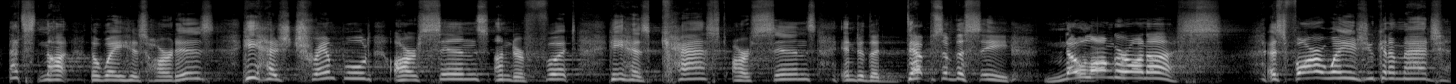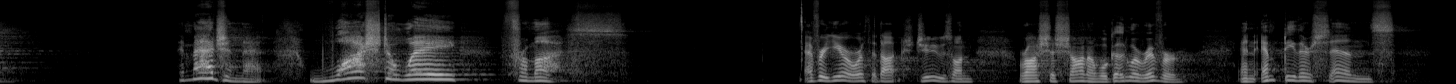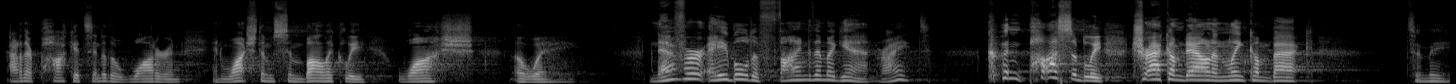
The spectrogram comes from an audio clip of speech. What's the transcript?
That's not the way his heart is. He has trampled our sins underfoot. He has cast our sins into the depths of the sea, no longer on us as far away as you can imagine. Imagine that. Washed away from us. Every year, Orthodox Jews on Rosh Hashanah will go to a river and empty their sins out of their pockets into the water and, and watch them symbolically wash away. Never able to find them again, right? Couldn't possibly track them down and link them back to me.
